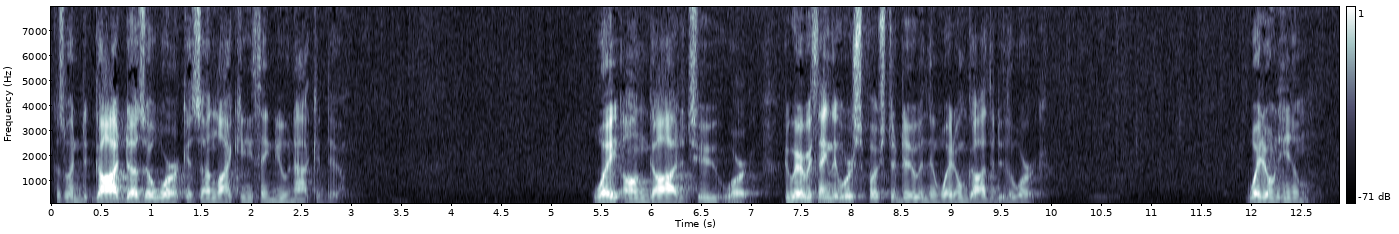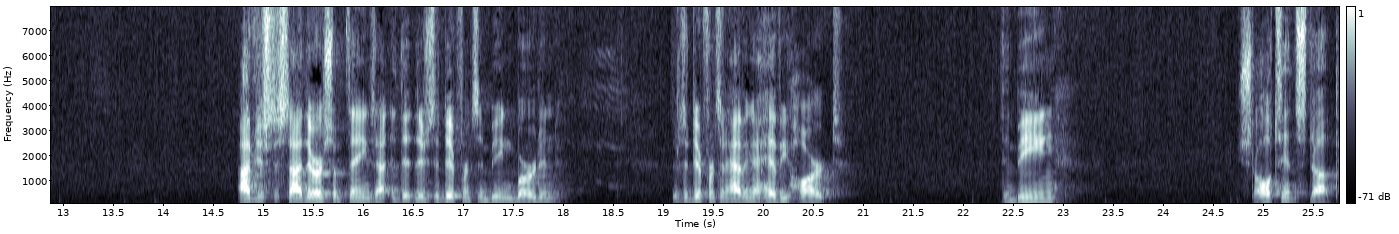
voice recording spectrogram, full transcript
Because when God does a work, it's unlike anything you and I could do. Wait on God to work. Do everything that we're supposed to do and then wait on God to do the work. Wait on Him. I've just decided there are some things, there's a difference in being burdened, there's a difference in having a heavy heart than being just all tensed up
